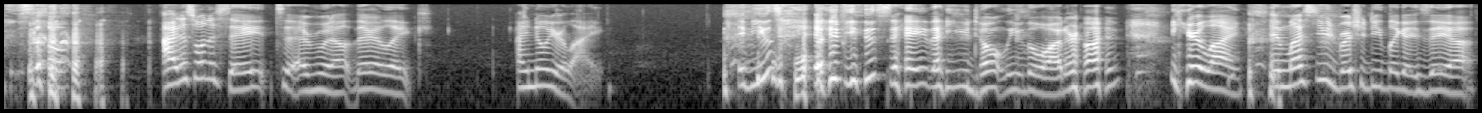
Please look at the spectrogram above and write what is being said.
so I just want to say to everyone out there, like, I know you're lying. If you if you say that you don't leave the water on, you're lying. Unless you brush your teeth like Isaiah,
